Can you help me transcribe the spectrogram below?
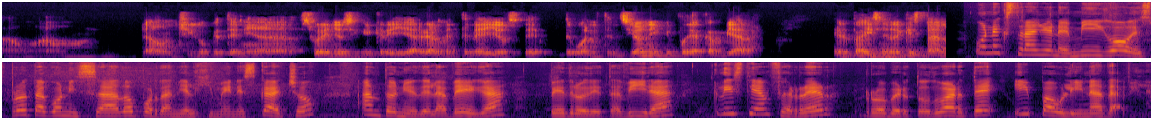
a un, chico que tenía sueños y que creía realmente en ellos de, buena intención y que podía cambiar el país en el que está. Un extraño enemigo es protagonizado por Daniel Jiménez Cacho, Antonio de la Vega, Pedro de Tavira, Cristian Ferrer, Roberto Duarte y Paulina Dávila.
